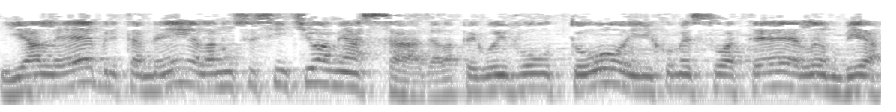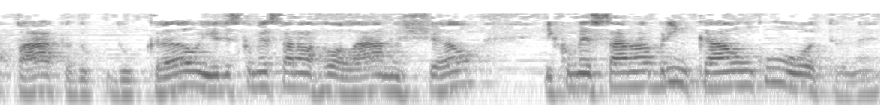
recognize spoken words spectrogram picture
E a lebre também, ela não se sentiu ameaçada. Ela pegou e voltou e começou até a lamber a pata do, do cão e eles começaram a rolar no chão e começaram a brincar um com o outro, né?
